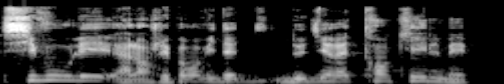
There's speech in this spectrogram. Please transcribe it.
Si vous voulez, alors j'ai pas envie de dire être tranquille, mais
